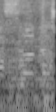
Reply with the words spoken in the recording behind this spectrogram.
passando a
